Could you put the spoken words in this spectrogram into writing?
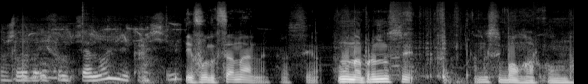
Можливо, і функціонально, і красиво. І функціонально красиво. Луна, принеси, принеси болгарку, Луна.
